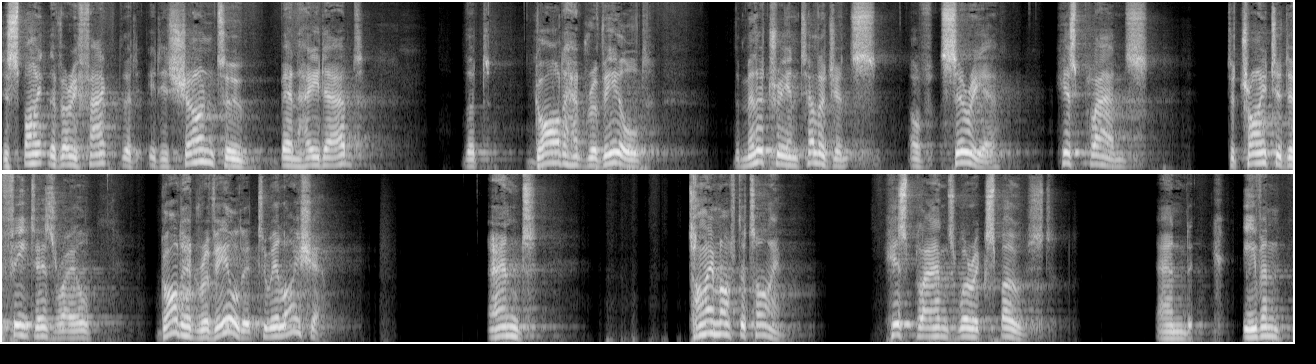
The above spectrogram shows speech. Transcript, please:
despite the very fact that it is shown to Ben Hadad that God had revealed the military intelligence of Syria his plans to try to defeat Israel, God had revealed it to Elisha. And time after time, his plans were exposed. And even,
